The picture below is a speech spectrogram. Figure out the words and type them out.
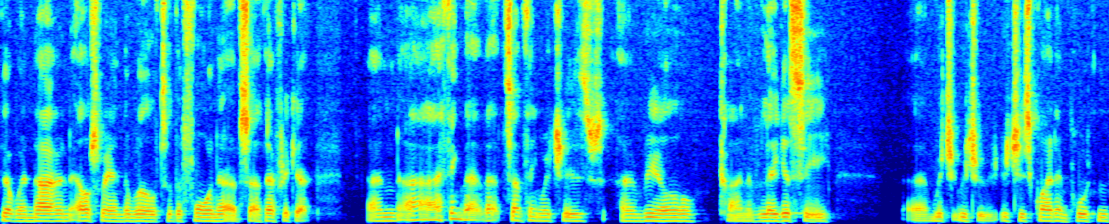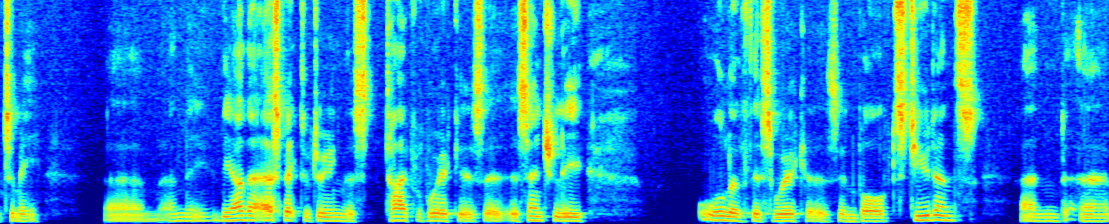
that were known elsewhere in the world to the fauna of South Africa. And uh, I think that that's something which is a real kind of legacy, uh, which, which, which is quite important to me. Um, and the, the other aspect of doing this type of work is uh, essentially all of this work has involved students and uh,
